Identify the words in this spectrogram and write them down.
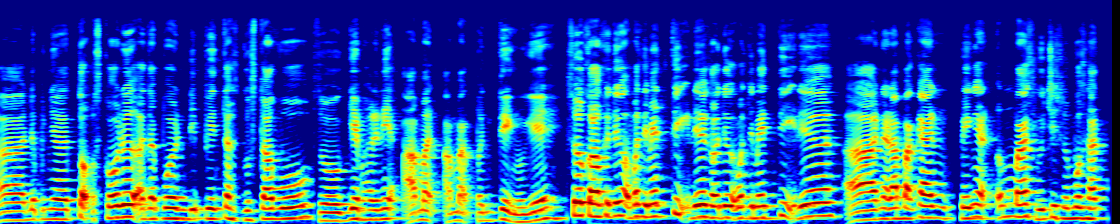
uh, dia punya top scorer ataupun di pintas Gustavo. So game hari ni amat amat penting okey. So kalau kita tengok matematik dia, kalau tengok matematik dia uh, nak dapatkan pingat emas which is nombor 1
